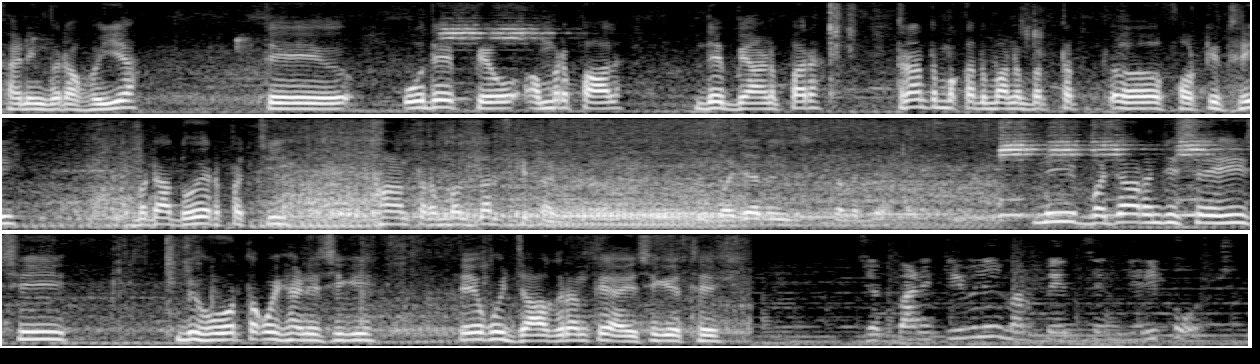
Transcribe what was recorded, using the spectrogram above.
ਫਾਇਰਿੰਗ ਵਗੈਰਾ ਹੋਈ ਆ ਤੇ ਉਹਦੇ ਪਿਓ ਅਮਰਪਾਲ ਦੇ ਬਿਆਨ ਪਰ ਤੁਰੰਤ ਮੁਕੱਦਮਾ ਨੰਬਰ ਤ- ਅ, 43 ਬਟਾ 2025 ਥਾਣਾ ਤਰਮਲ ਦਰਜ ਕੀਤਾ ਗਿਆ। ਵਜ੍ਹਾ ਨਹੀਂ ਪਤਾ ਲੱਗਿਆ? ਨਹੀਂ ਵਜ੍ਹਾ ਰੰਜਿਸ਼ ਇਹੀ ਸੀ ਵੀ ਹੋਰ ਤਾਂ ਕੋਈ ਹੈ ਨਹੀਂ ਸੀਗੀ। ਇਹ ਕੋਈ ਜਾਗਰਣ ਤੇ ਆਏ ਸੀਗੇ ਇੱਥੇ। ਜਗਬਾਣੀ ਟੀਵੀ ਲਈ ਮਨਪ੍ਰੀਤ ਸਿੰਘ ਦੀ ਰਿਪੋਰਟ।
